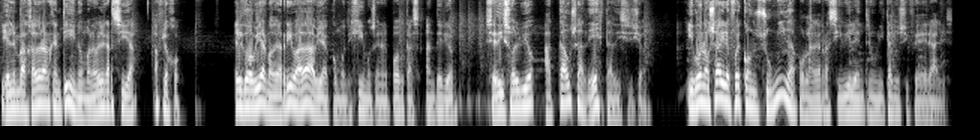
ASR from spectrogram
Y el embajador argentino, Manuel García, aflojó. El gobierno de Rivadavia, como dijimos en el podcast anterior, se disolvió a causa de esta decisión. Y Buenos Aires fue consumida por la guerra civil entre unitarios y federales.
